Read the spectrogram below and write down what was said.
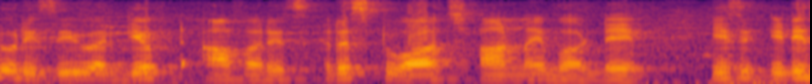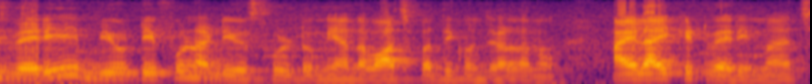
to receive your gift of a wrist wrist watch on my birthday is it is very beautiful and useful to me அந்த வாட்ச் பற்றி கொஞ்சம் எழுதணும் I like it very much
